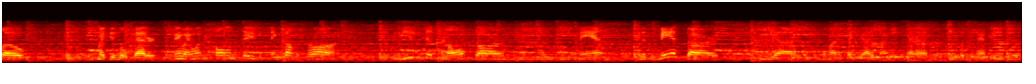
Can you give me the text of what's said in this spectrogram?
flow. This might be a little better. Anyway, I wanted to call and say the thing about the he is just an all-star. He's a man. And as a man star, he, uh, hold on a sec, guys. I'm just kind of looking at me.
